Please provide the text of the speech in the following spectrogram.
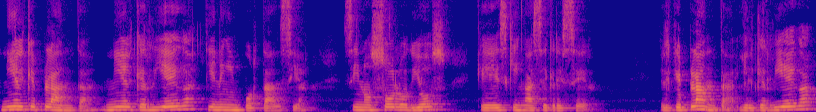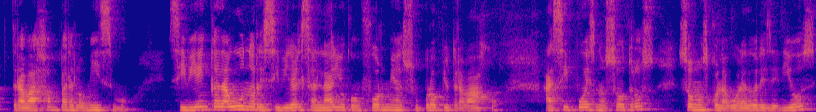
ni el que planta ni el que riega tienen importancia, sino solo Dios que es quien hace crecer. El que planta y el que riega trabajan para lo mismo, si bien cada uno recibirá el salario conforme a su propio trabajo. Así pues nosotros somos colaboradores de Dios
